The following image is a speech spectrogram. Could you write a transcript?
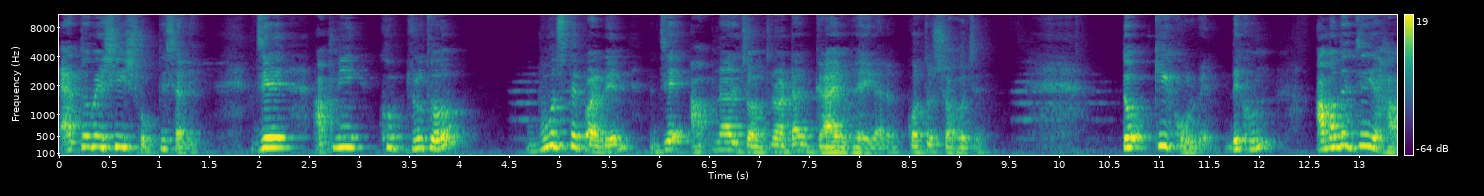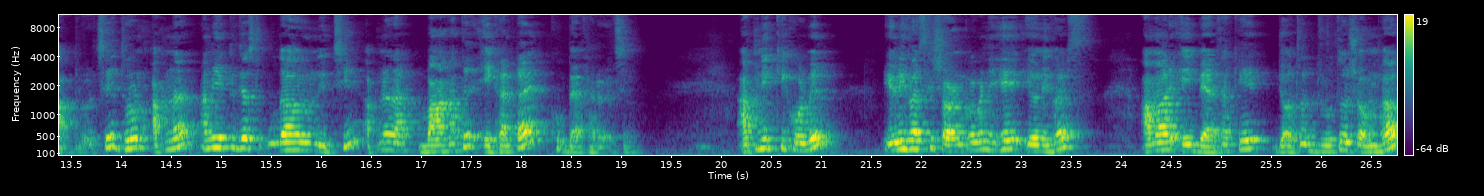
এত বেশি শক্তিশালী যে আপনি খুব দ্রুত বুঝতে পারবেন যে আপনার যন্ত্রণাটা গায়েব হয়ে গেল কত সহজে। তো কি করবেন? দেখুন, আমাদের যে হাত রয়েছে, ধরুন আপনার, আমি একটা জাস্ট উদাহরণ দিচ্ছি, আপনার বাঁ হাতের এখানটায় খুব ব্যথা রয়েছে। আপনি কি করবেন? ইউনিভার্সকে স্মরণ করবেন, হে ইউনিভার্স আমার এই ব্যথাকে যত দ্রুত সম্ভব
